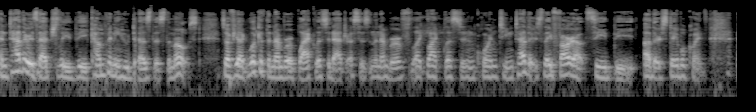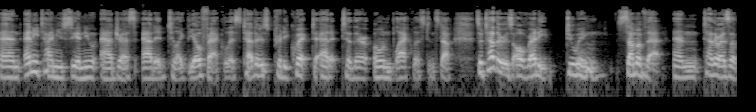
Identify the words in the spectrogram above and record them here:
And Tether is actually the company who does this the most. So if you like look at the number of blacklisted addresses and the number of like blacklisted and quarantined tethers, they far outseed the other stablecoins. And anytime you see a new address added to like the OFAC list, Tether's pretty quick to add it to their own blacklist and stuff. So Tether is already doing some of that. And Tether has a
